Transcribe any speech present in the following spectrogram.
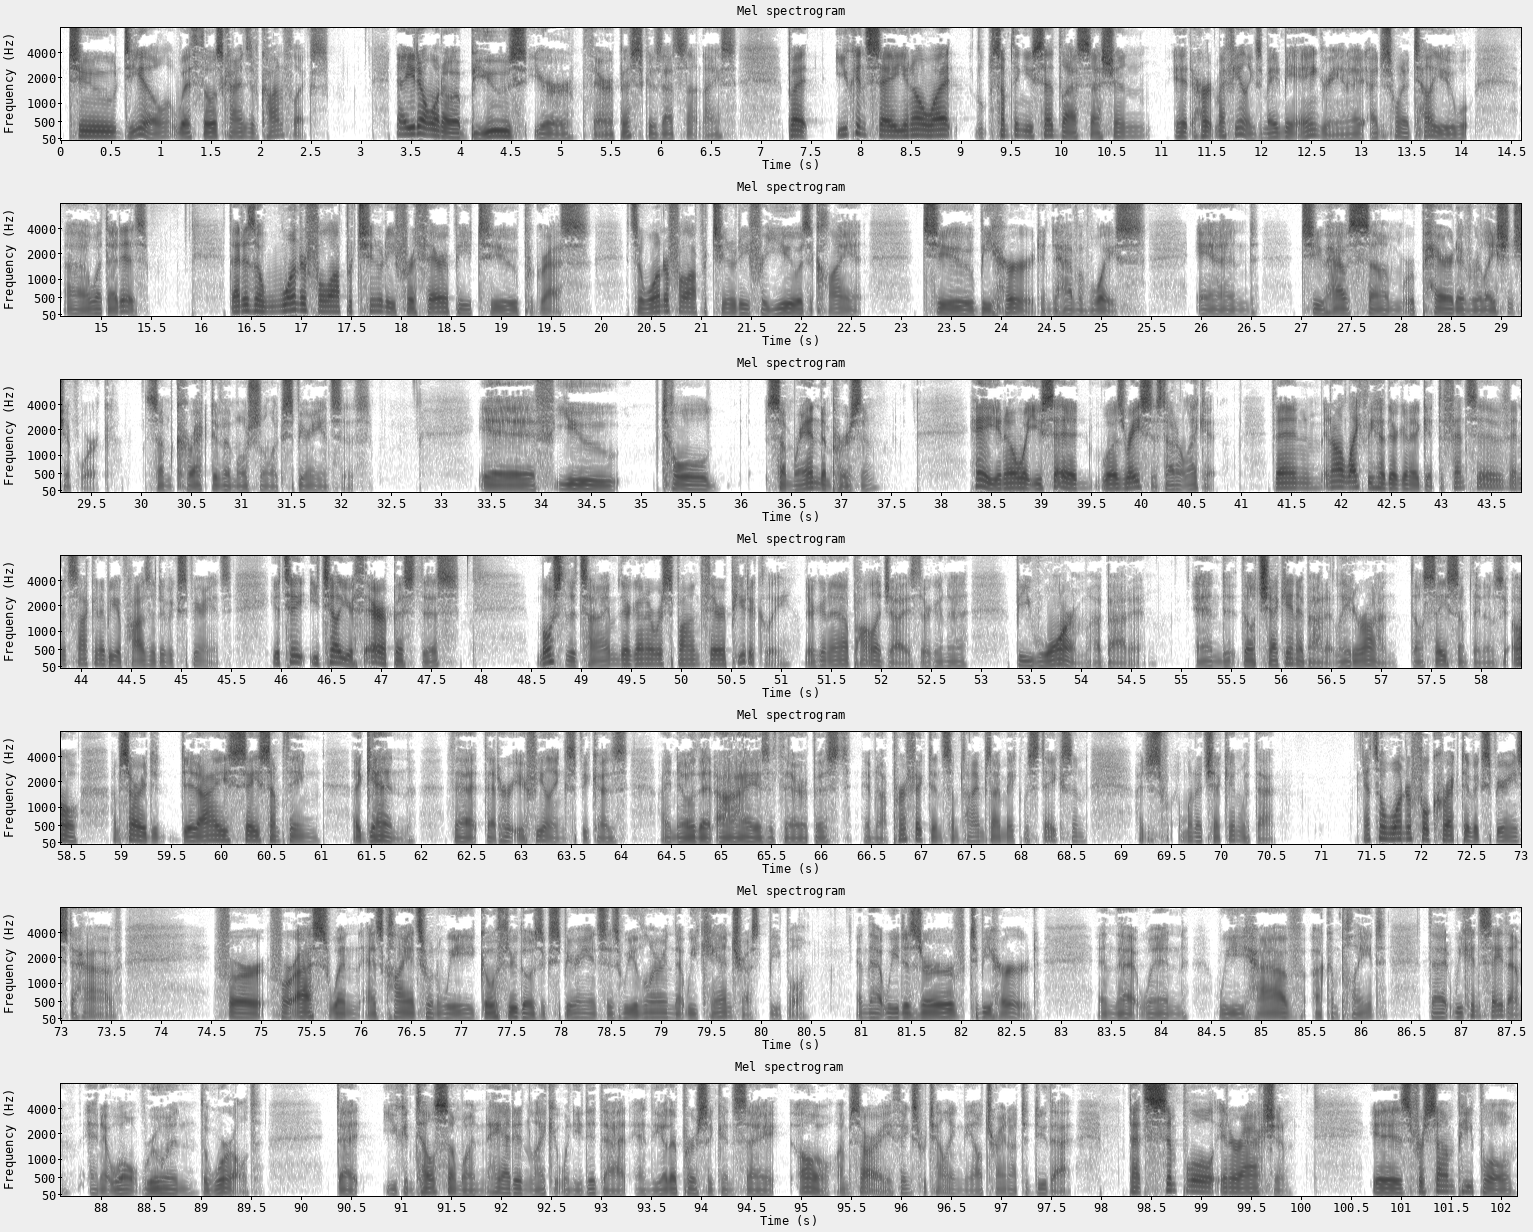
to deal with those kinds of conflicts. Now, you don't want to abuse your therapist because that's not nice, but you can say, you know what, something you said last session, it hurt my feelings, made me angry, and I, I just want to tell you uh, what that is. That is a wonderful opportunity for therapy to progress. It's a wonderful opportunity for you as a client to be heard and to have a voice and to have some reparative relationship work, some corrective emotional experiences. If you told some random person, hey, you know what you said was racist, I don't like it, then in all likelihood they're going to get defensive and it's not going to be a positive experience. You, t- you tell your therapist this, most of the time they're going to respond therapeutically. They're going to apologize. They're going to be warm about it. And they'll check in about it later on. They'll say something. They'll say, "Oh, I'm sorry. Did did I say something again that that hurt your feelings? Because I know that I, as a therapist, am not perfect, and sometimes I make mistakes, and I just want to check in with that." That's a wonderful corrective experience to have for for us when as clients when we go through those experiences we learn that we can trust people and that we deserve to be heard and that when we have a complaint that we can say them and it won't ruin the world. That you can tell someone hey i didn't like it when you did that and the other person can say oh i'm sorry. Thanks for telling me. I'll try not to do that. That simple interaction is for some people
